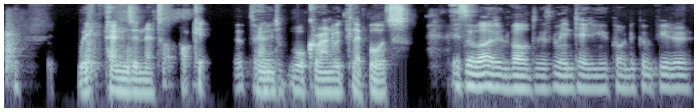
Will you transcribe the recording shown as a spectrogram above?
with pens in their top pocket that's and right. walk around with clipboards. it's a lot involved with maintaining a quantum computer.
